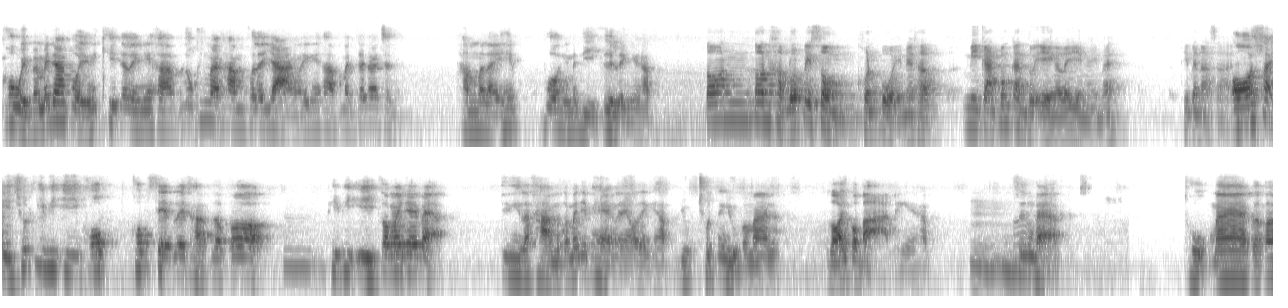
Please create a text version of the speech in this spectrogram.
โควิดมันไม่น่ากลัวอย่างที่คิดอะไรเงี้ยครับลุกขึ้นมาทำคนละอย่างอะไรเงี้ยครับ มันก็น่าจะทำอะไรให้พวกนี้มันดีขึ้นอะไรเงี้ยครับ ตอนตอนขับรถไปส่งคนป่วยเนะครับ มีการป้องกันตัวเองอะไรยังไงไหมที่เป็นอาสาอ๋อใส่ชุด PPE ครบครบเซตเลยครับ แล้วก็อืม PPE ก็ไม่ได้แบบจริงๆราคามันก็ไม่ได้แพงแล้วอะไรเงี้ยครับอยู่ชุดหนึงอยู่ประมาณ ร้อยกว่าบาทอะไรเงี้ยครับอืมซึ่งแบบถูกมากแล้วก็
